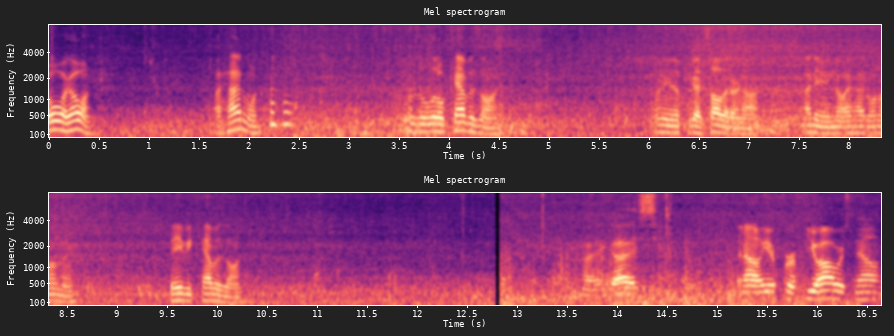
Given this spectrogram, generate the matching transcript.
Oh, I got one. I had one. it was a little cabezon. I don't even know if you guys saw that or not. I didn't even know I had one on there. Baby cabezon. Alright guys, been out here for a few hours now.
